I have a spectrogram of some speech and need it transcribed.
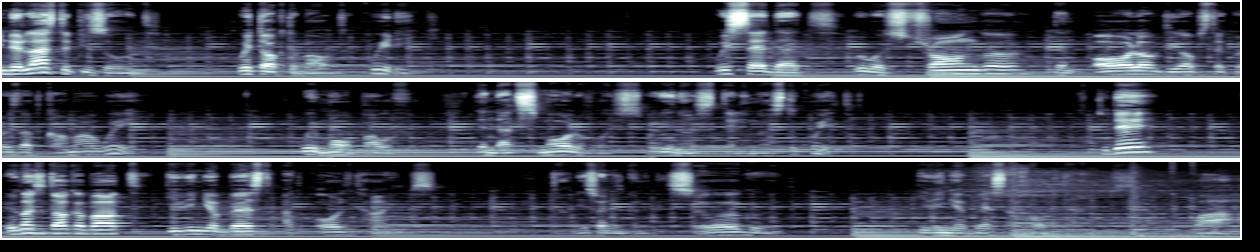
In the last episode, we talked about quitting. We said that we were stronger than all of the obstacles that come our way. We're more powerful than that small voice within us telling us to quit. Today, we're going to talk about giving your best at all times. Now, this one is going to be so good. Giving your best at all times. Wow,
